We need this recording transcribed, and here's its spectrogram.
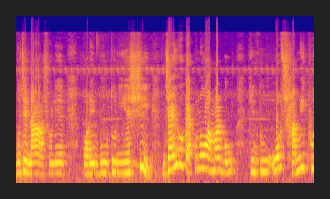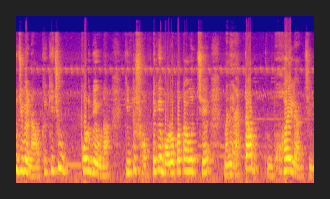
বলছে, না, আসলে পরের বউ তো নিয়ে এসছি। যাই হোক এখনও আমার বউ, কিন্তু ওর স্বামী খুঁজবে না। ওকে কিছু করবেও না। কিন্তু সব থেকে বড় কথা হচ্ছে মানে একটা ভয় লাগছিল।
